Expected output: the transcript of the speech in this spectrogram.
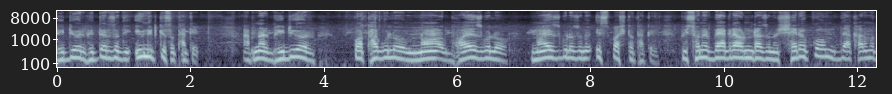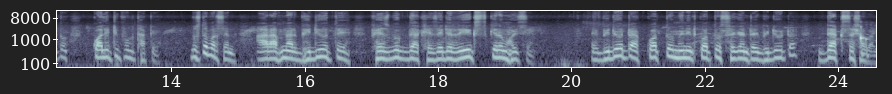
ভিডিওর ভিতর যদি ইউনিট কিছু থাকে, আপনার ভিডিওর কথাগুলো, ন ভয়েসগুলো নয়েজগুলো যেন স্পষ্ট থাকে, পিছনের ব্যাকগ্রাউন্ডটা যেন সেরকম দেখার মতো কোয়ালিটিফুল থাকে। বুঝতে পারছেন? আর আপনার ভিডিওতে ফেসবুক দেখে যে এটা রিক্স কীরম হয়েছে এই ভিডিওটা কত মিনিট, কত সেকেন্ড এই ভিডিওটা দেখছে সবাই।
